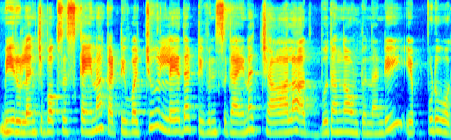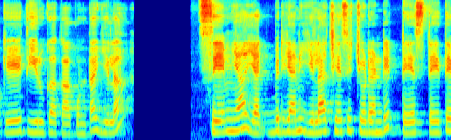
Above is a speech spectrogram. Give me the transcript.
మీరు లంచ్ బాక్సెస్కైనా కట్టివ్వచ్చు లేదా టిఫిన్స్గా అయినా చాలా అద్భుతంగా ఉంటుందండి. ఎప్పుడు ఒకే తీరుగా కాకుండా ఇలా సేమియా ఎగ్ బిర్యానీ ఇలా చేసి చూడండి టేస్ట్ అయితే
